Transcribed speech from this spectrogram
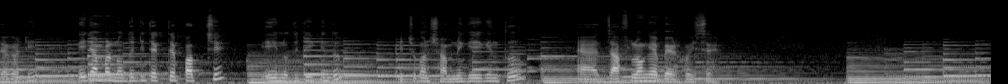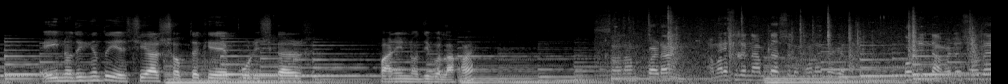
জায়গাটি, এই যে আমরা নদীটি দেখতে পাচ্ছি, এই নদীটি কিন্তু কিছুক্ষণ সামনে গিয়ে কিন্তু জাফলংয়ে বের হয়েছে এই নদী কিন্তু এশিয়ার সব থেকে পরিষ্কার পানির নদী বলা হয়। আমার আসলে নামটা আসলে মনে থাকে না। কঠিন নাম, এটা আসলে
